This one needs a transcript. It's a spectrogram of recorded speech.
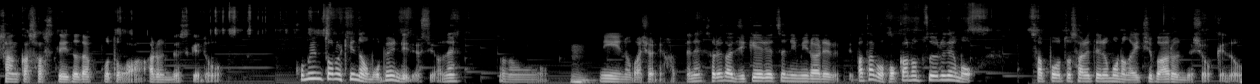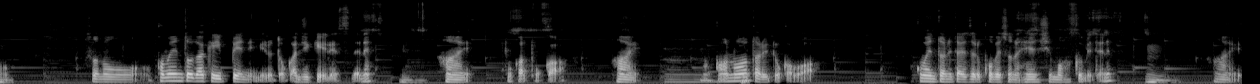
参加させていただくことはあるんですけど、コメントの機能も便利ですよね。その、うん。任意の場所に貼ってね、それが時系列に見られるって、まあ多分他のツールでもサポートされてるものが一部あるんでしょうけど、うん。その、コメントだけいっぺんに見るとか、時系列でね、うん。はい、とかとか、はい。なんかあのあたりとかは、コメントに対する個別の返信も含めてね、うん。はい。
